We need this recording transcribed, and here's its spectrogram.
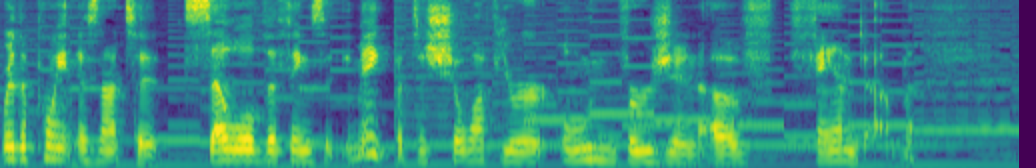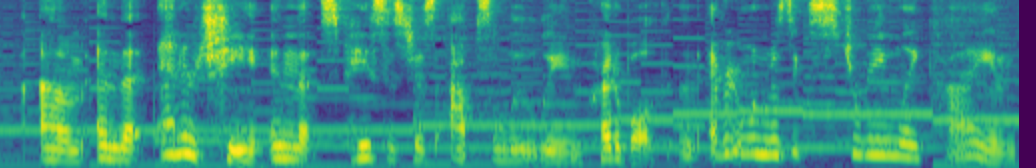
where the point is not to sell the things that you make, but to show off your own version of fandom. Um, and the energy in that space is just absolutely incredible. And everyone was extremely kind.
